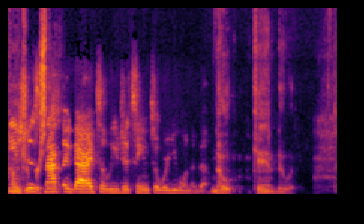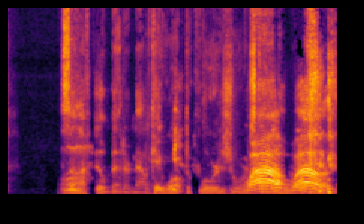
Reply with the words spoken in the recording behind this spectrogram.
He's 100%. just not the guy to lead your team to where you want to go. Nope, can't do it. So mm. I feel better now. Okay, Walk, the floor is yours. Wow, wow.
